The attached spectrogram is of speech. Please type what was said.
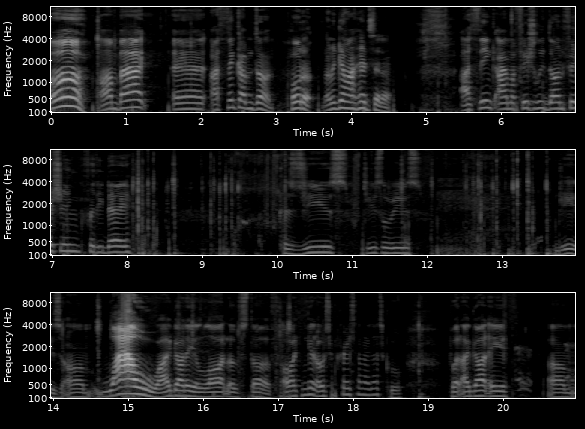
Oh, I'm back, and I think I'm done. Hold up, let me get my headset up. I think I'm officially done fishing for the day. Cause geez, geez Louise. Jeez, um, wow, I got a lot of stuff. Oh, I can get ocean crates on there, that's cool. But I got a, um,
